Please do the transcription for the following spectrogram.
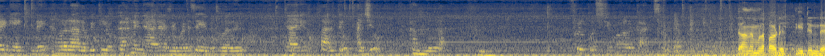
റെഡി ആയിട്ടുണ്ട്. നമ്മളൊരു അറബിക് ലുക്കാണ് ഞാൻ അജുബോട് ചെയ്തിട്ടുള്ളത്. ഞാൻ പറഞ്ഞു അജു കന്തുക. ഫുൾ കോസ്റ്റ്യൂമുകൾ കാണിച്ചു ഇതാ നമ്മളപ്പോൾ അവിടെ എത്തിയിട്ടുണ്ട്.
